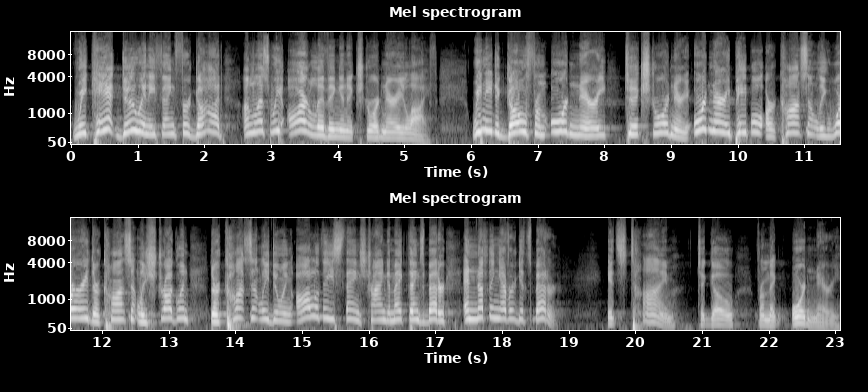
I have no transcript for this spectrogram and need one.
We can't do anything for God unless we are living an extraordinary life. We need to go from ordinary to extraordinary. Ordinary people are constantly worried, they're constantly struggling, they're constantly doing all of these things trying to make things better, and nothing ever gets better. It's time to go from the ordinary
